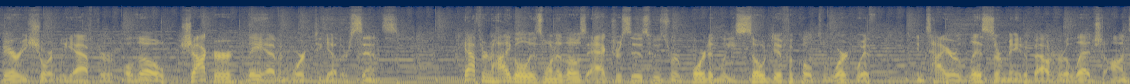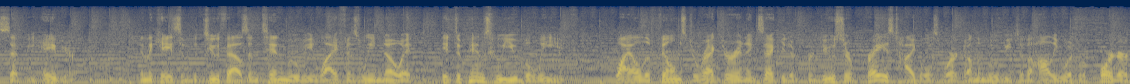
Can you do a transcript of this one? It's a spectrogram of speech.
very shortly after, although, shocker, they haven't worked together since. Katherine Heigl is one of those actresses who's reportedly so difficult to work with Entire lists are made about her alleged on-set behavior. In the case of the 2010 movie Life as We Know It, it depends who you believe. While the film's director and executive producer praised Heigl's work on the movie to The Hollywood Reporter,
